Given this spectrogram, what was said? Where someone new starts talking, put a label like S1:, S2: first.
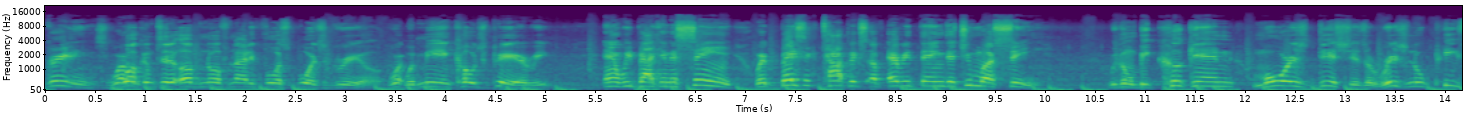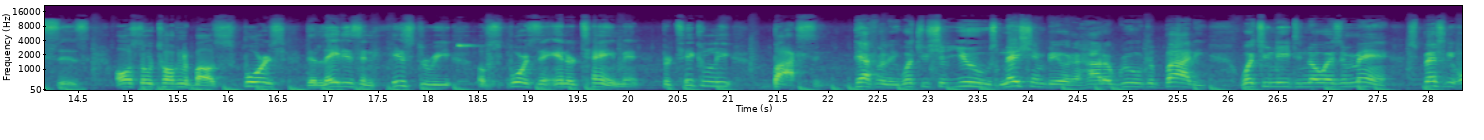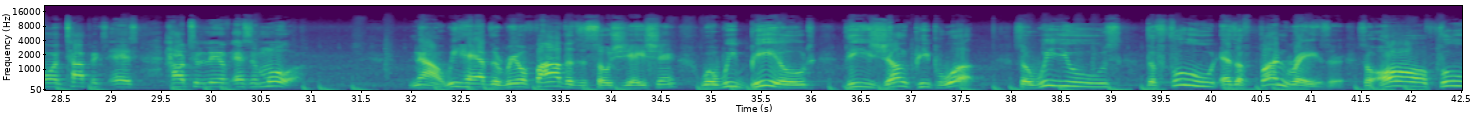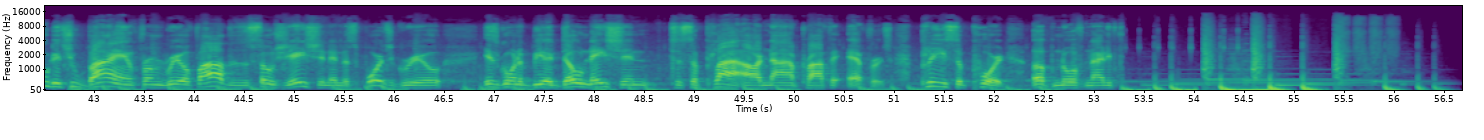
S1: Greetings.
S2: Welcome to Up North 94 Sports Grill with me and Coach Perry.
S1: And we back in the scene with basic topics of everything that you must see.
S2: We're gonna be cooking Moore's dishes, original pieces. Also talking about sports, the latest in history of sports and entertainment, particularly boxing.
S1: Definitely what you should use, nation building, how to groove the body, what you need to know as a man, especially on topics as how to live as a Moor.
S2: Now, we have the Real Fathers Association where we build these young people up. So we use the food as a fundraiser. So all food that you buying from Real Fathers Association and the Sports Grill is going to be a donation to supply our nonprofit efforts. Please support Up North 94.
